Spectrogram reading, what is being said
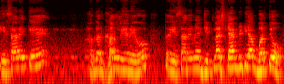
एसआरए के अगर घर ले रहे हो तो एसआरए में जितना स्टैंप ड्यूटी आप भरते हो,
